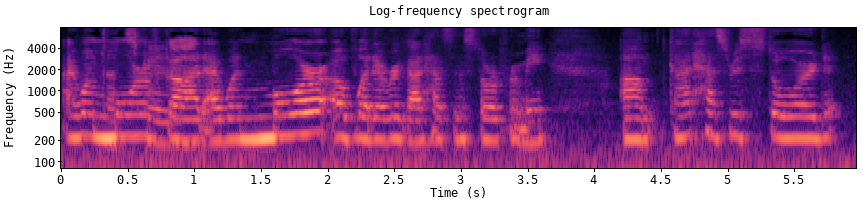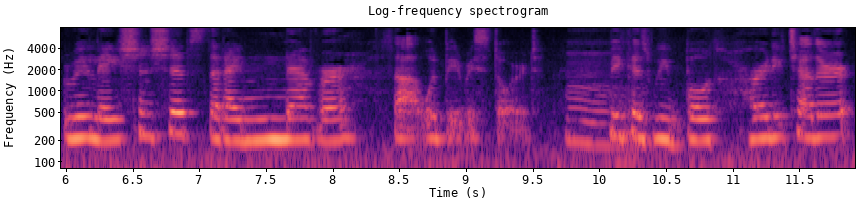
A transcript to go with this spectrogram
I want That's more of. God. I want more of whatever God has in store for me. Um, God has restored relationships that I never thought would be restored Hmm. because we both hurt each other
